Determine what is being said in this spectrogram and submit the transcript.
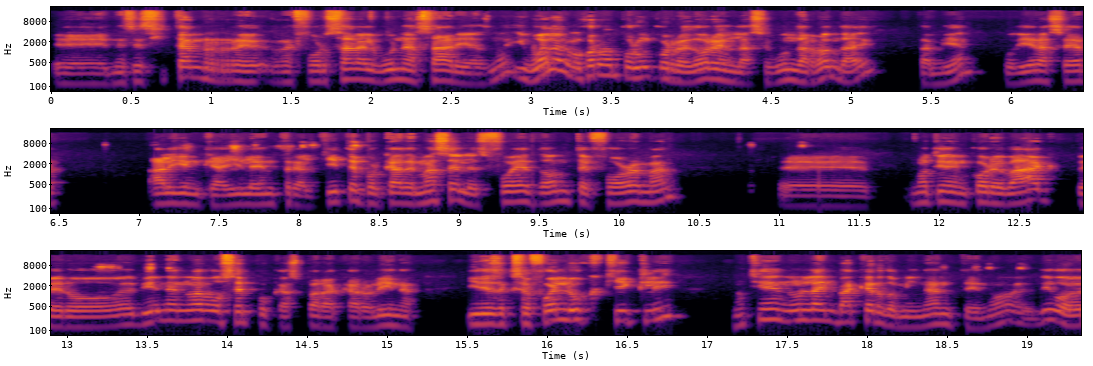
Eh, necesitan reforzar algunas áreas, ¿no? Igual a lo mejor van por un corredor en la segunda ronda, ¿eh? También pudiera ser alguien que ahí le entre al quite, porque además se les fue Dante Foreman. Eh, no tienen coreback, pero vienen nuevas épocas para Carolina. Y desde que se fue Luke Kickley, no tienen un linebacker dominante, ¿no? Digo,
